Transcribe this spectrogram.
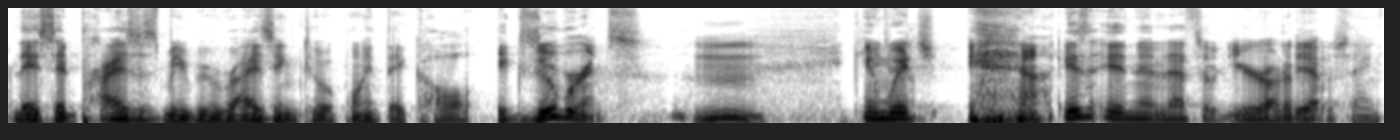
they said prices may be rising to a point they call exuberance. In which, yeah, isn't, and that's what your article Yep. was saying,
